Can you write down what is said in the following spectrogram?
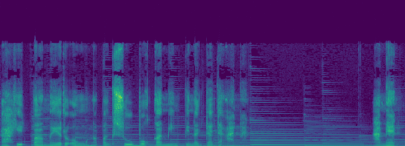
kahit pa mayroong mga pagsubok kaming pinagdadaanan. Amen.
